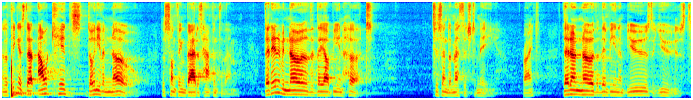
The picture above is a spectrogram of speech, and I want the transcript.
And the thing is that our kids don't even know that something bad has happened to them. They don't even know that they are being hurt to send a message to me, right? They don't know that they're being abused or used.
